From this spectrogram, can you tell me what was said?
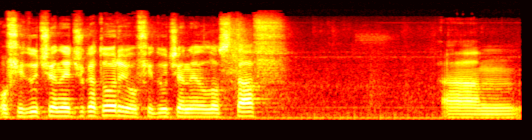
ho fiducia nei giocatori, ho fiducia nello staff. Um,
